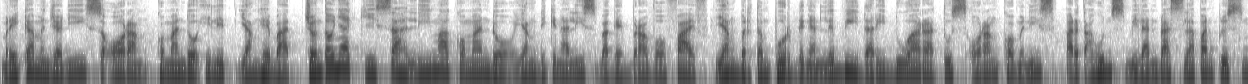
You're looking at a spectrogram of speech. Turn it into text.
mereka menjadi seorang komando elit yang hebat. Contohnya kisah lima komando yang dikenali sebagai Bravo 5 yang bertempur dengan lebih dari 200 orang komunis pada tahun 1989.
